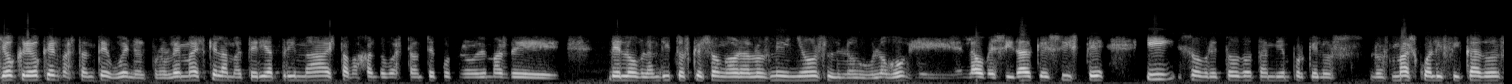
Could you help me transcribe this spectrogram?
Yo creo que es bastante buena. El problema es que la materia prima está bajando bastante por problemas de, de lo blanditos que son ahora los niños, luego eh, la obesidad que existe y sobre todo también porque los, los más cualificados,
